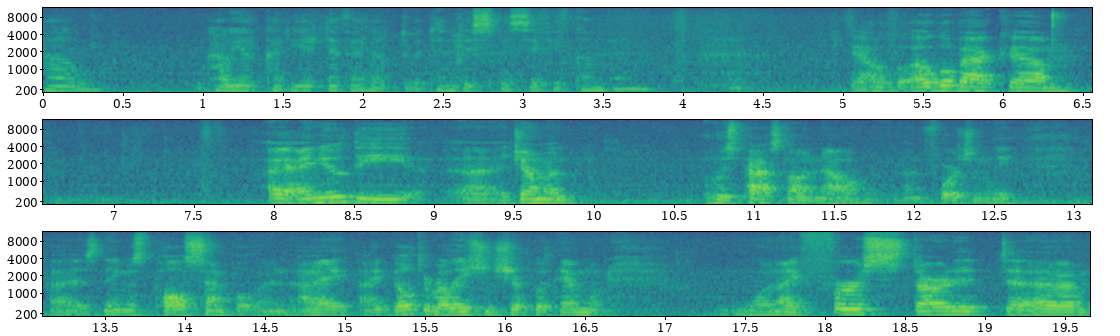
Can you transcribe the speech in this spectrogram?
how how your career developed within this specific company? Yeah, I'll, I'll go back. Um, I, I knew the uh, gentleman who's passed on now, unfortunately. Uh, his name is Paul Semple, and I, I built a relationship with him when, when I first started, um,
